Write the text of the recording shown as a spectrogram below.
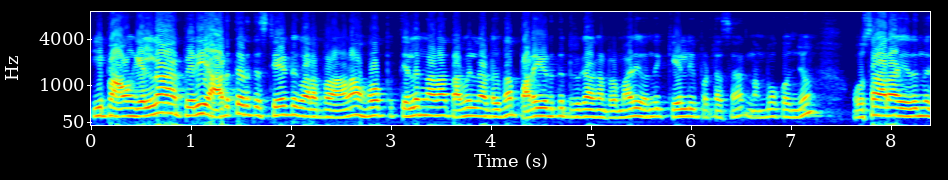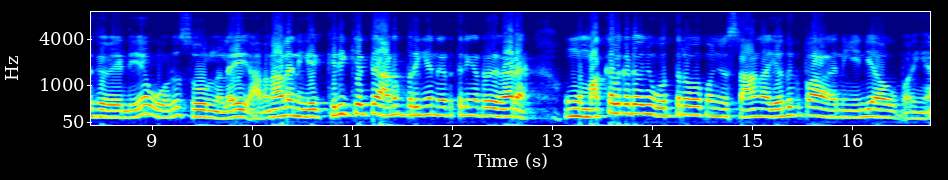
இப்போ அவங்க எல்லாம் பெரிய அடுத்தடுத்த ஸ்டேட்டுக்கு வர போகிறாங்கன்னா ஹோப் தெலுங்கானா தமிழ்நாட்டுக்கு தான் படையெடுத்துட்டு இருக்காங்கன்ற மாதிரி வந்து கேள்விப்பட்ட சார். நம்ம கொஞ்சம் உஷாராக இருந்துக்க வேண்டிய ஒரு சூழ்நிலை. அதனால் நீங்கள் கிரிக்கெட்டு அனுப்புறீங்கன்னு எடுத்துறீங்கன்றது வேறு. உங்கள் மக்கள்கிட்ட கொஞ்சம் உத்தரவு கொஞ்சம் ஸ்ட்ராங்காக எதுக்குப்பா நீங்கள் இந்தியாவுக்கு போகிறீங்க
